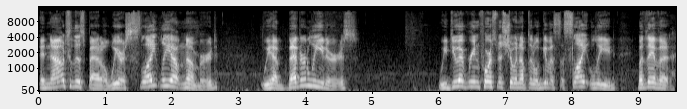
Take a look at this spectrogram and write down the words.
And now to this battle. We are slightly outnumbered. We have better leaders. We do have reinforcements showing up that will give us a slight lead, but they have a.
